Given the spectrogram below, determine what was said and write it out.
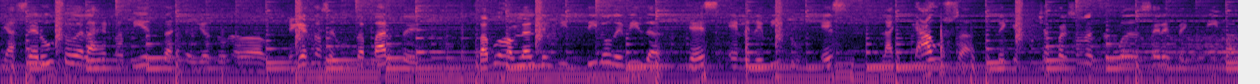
de hacer uso de las herramientas que Dios nos ha dado. En esta segunda parte vamos a hablar de un estilo de vida que es el enemigo, es la causa de que muchas personas no pueden ser efectivas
